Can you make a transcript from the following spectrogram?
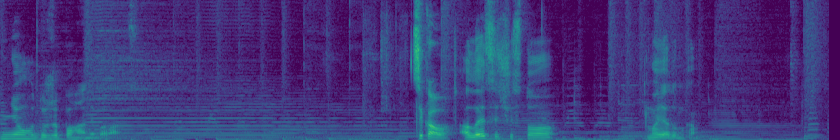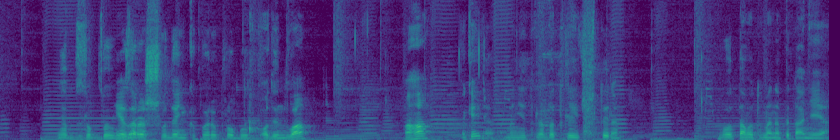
в нього дуже поганий баланс. Цікаво. Але це чисто моя думка. Я б зробив. Я би. зараз швиденько перепробую 1-2. Ага, окей. Мені треба 3-4. Бо там от у мене питання є.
